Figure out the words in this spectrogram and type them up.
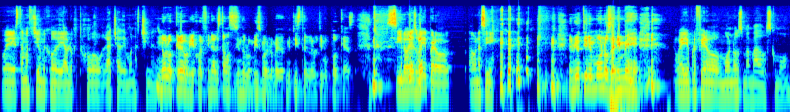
Güey, está más chido mi juego de Diablo que tu juego gacha de monas chinas. No lo creo, viejo. Al final estamos haciendo lo mismo y lo me admitiste en el último podcast. Sí lo es, güey, pero aún así. El mío tiene monos de anime. Güey, yo prefiero monos mamados como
